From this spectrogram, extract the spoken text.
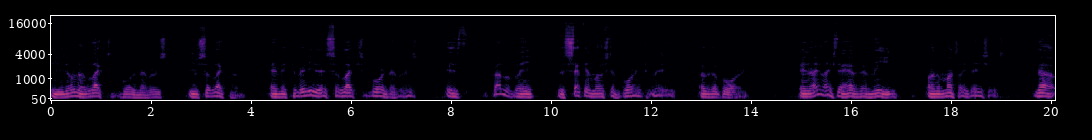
you don't elect board members, you select them. And the committee that selects board members is probably the second most important committee of the board. And I like to have them meet on a monthly basis. Now,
